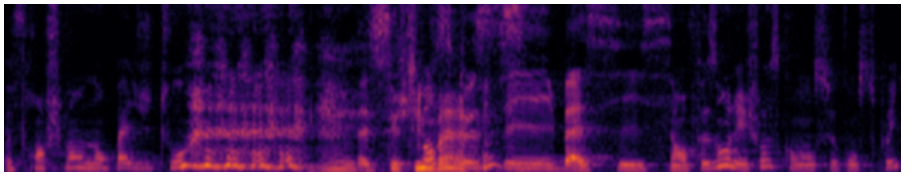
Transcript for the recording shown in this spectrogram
Euh, franchement, non, pas du tout. Parce que je une pense vraie que c'est bah, c'est- en faisant les choses qu'on se construit.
